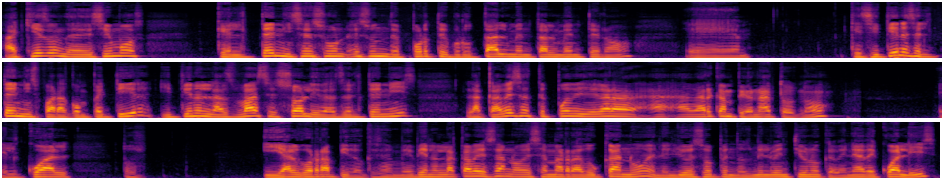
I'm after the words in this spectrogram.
Aquí es donde decimos que el tenis es un, es un deporte brutal mentalmente, ¿no? Eh, que si tienes el tenis para competir y tienes las bases sólidas del tenis, la cabeza te puede llegar a, dar campeonatos, ¿no? El cual, y algo rápido que se me viene a la cabeza, ¿no? Ese Marraducano en el US Open 2021 que venía de Qualis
